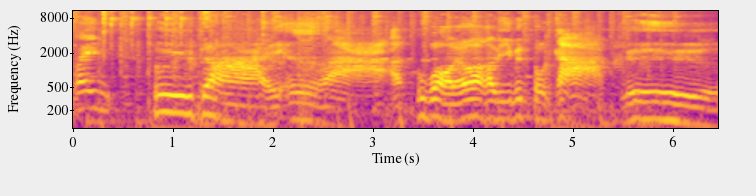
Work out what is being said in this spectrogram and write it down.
ไม่เออได้เออกูบอกแล้วว่าคารีเป็นตัวกากเออ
